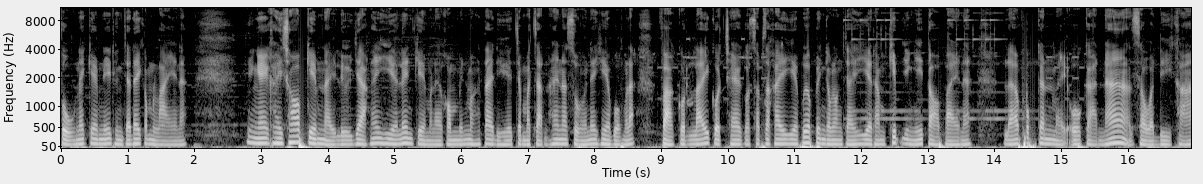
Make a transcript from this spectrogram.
สูงๆนะเกมนี้ถึงจะได้กำไรนะยังไงใครชอบเกมไหน หรืออยากให้เฮียเล่นเกมอะไร คอมเมนต์มาข้างใต้ดีเฮียจะมาจัดให้นะส่วนวันเฮียบอกมาล้วฝากกดไลค์กดแชร์กด Subscribe เฮียเพื่อเป็นกำลังใจเฮียทำคลิปอย่างนี้ต่อไปนะ แล้วพบกันใหม่โอกาสหน้า สวัสดีครั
